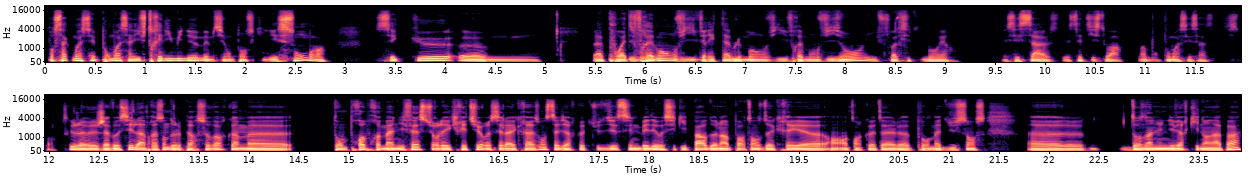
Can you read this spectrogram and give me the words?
pour ça que moi c'est pour moi c'est un livre très lumineux même si on pense qu'il est sombre, c'est que euh, bah, pour être vraiment en vie, véritablement en vie, vraiment vivant, il faut accepter de mourir. Et c'est ça, cette histoire. pour moi, c'est ça, cette histoire. Parce que j'avais, aussi l'impression de le percevoir comme euh, ton propre manifeste sur l'écriture et c'est la création. C'est-à-dire que tu dis, c'est une BD aussi qui parle de l'importance de créer euh, en, tant que tel pour mettre du sens euh, dans un univers qui n'en a pas.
